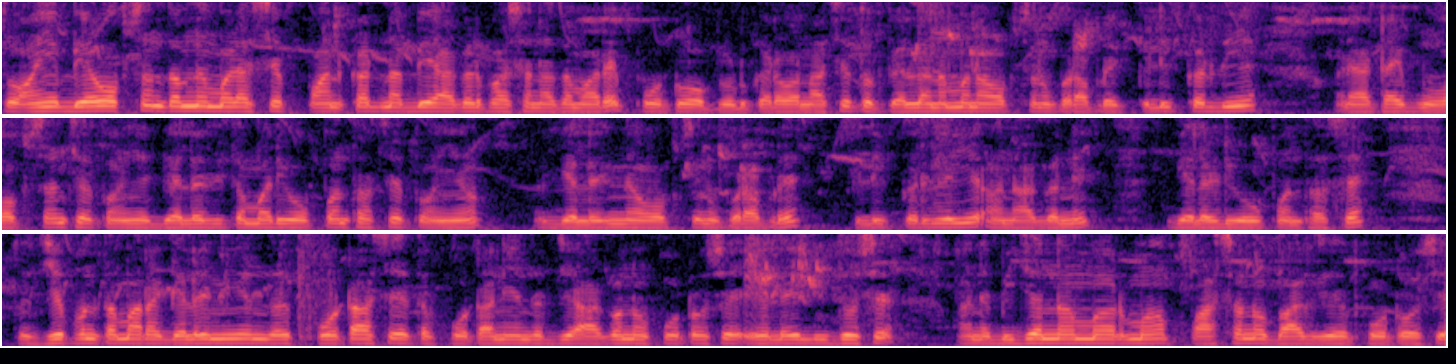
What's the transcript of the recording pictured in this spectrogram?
તો અહીંયા બે ઓપ્શન તમને મળ્યા છે. પાન કાર્ડના બે આગળ પાછળના તમારે ફોટો અપલોડ કરવાના છે. તો પહેલા નંબરના ઓપ્શન ઉપર આપણે ક્લિક કરી દઈએ અને આ ટાઈપનું ઓપ્શન છે. તો અહીંયા ગેલેરી તમારી ઓપન થશે. તો અહીંયા ગેલેરીના ઓપ્શન ઉપર આપણે ક્લિક કરી લઈએ અને આગળની ગેલેરી ઓપન થશે. તો જે પણ તમારા ગેલેરીની અંદર ફોટા છે, તો ફોટાની અંદર જે આગળનો ફોટો છે એ લઈ લીધો છે અને બીજા નંબરમાં પાછળનો ભાગ જે ફોટો છે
